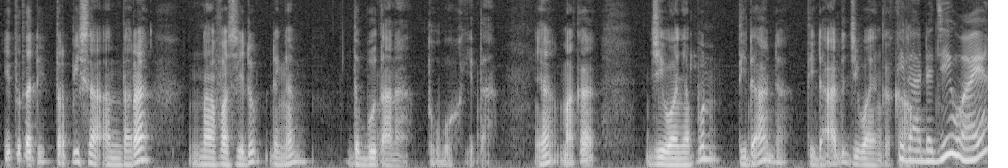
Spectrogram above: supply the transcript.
itu tadi terpisah antara nafas hidup dengan debu tanah tubuh kita. Ya, maka jiwanya pun tidak ada, tidak ada jiwa yang kekal. Tidak ada jiwa ya.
